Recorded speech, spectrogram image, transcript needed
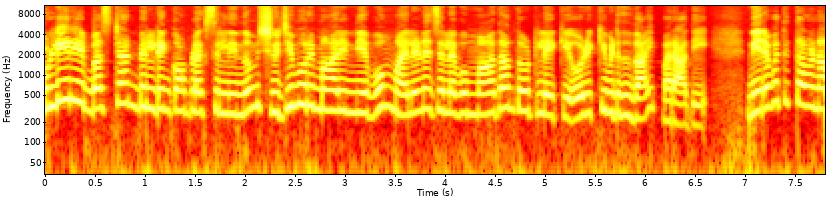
ഉള്ളേരി ബസ് സ്റ്റാൻഡ് ബിൽഡിംഗ് കോംപ്ലക്സിൽ നിന്നും ശുചിമുറി മാലിന്യവും മലിനജലവും മാതാം തോട്ടിലേക്ക് ഒഴുക്കിവിടുന്നതായി പരാതി. നിരവധി തവണ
